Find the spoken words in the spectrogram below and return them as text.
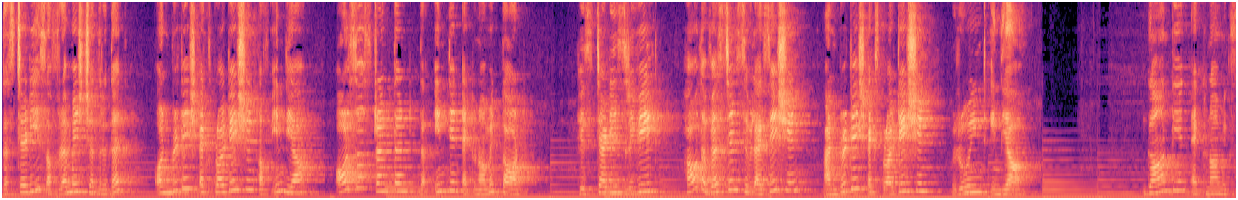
The studies of Ramesh Chandra Dutt on British exploitation of India also strengthened the Indian economic thought. His studies revealed how the Western civilization and British exploitation ruined India. Gandhian economics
